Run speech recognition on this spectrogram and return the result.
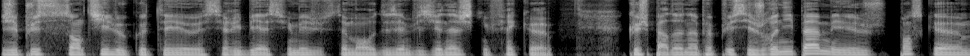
j'ai plus senti le côté série B assumé justement au deuxième visionnage qui fait que, que je pardonne un peu plus. Et je renie pas, mais je pense que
